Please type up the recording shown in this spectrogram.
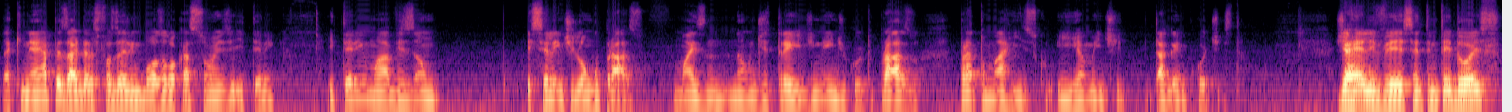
da Kiné, apesar delas fazerem boas alocações e terem, e terem uma visão excelente de longo prazo, mas não de trading nem de curto prazo para tomar risco e realmente dar ganho para o cotista. GRLV 132,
